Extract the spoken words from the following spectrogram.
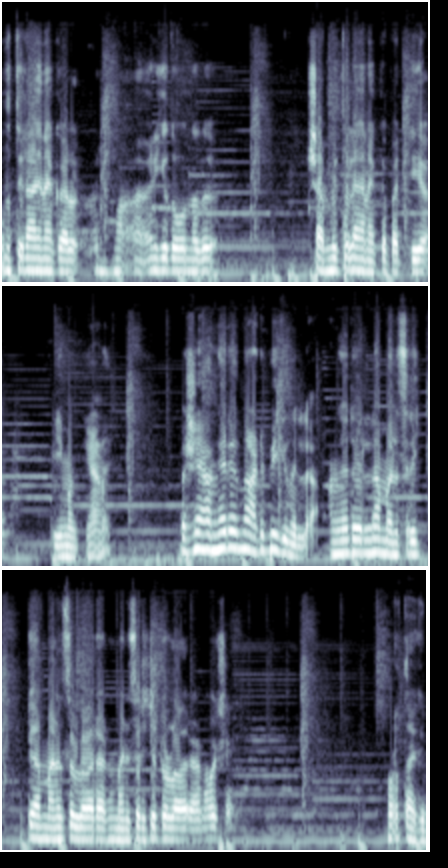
പൃഥ്വിരാജിനേക്കാൾ എനിക്ക് തോന്നുന്നത് ഷമ്മിത്തിലങ്ങനൊക്കെ പറ്റിയ ടീമൊക്കെയാണ്. പക്ഷേ അങ്ങനെയൊന്നും അടുപ്പിക്കുന്നില്ല. അങ്ങനെയെല്ലാം മത്സരിക്കാൻ മനസ്സുള്ളവരാണ് മത്സരിച്ചിട്ടുള്ളവരാണ്. പക്ഷെ പുറത്താക്കി.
